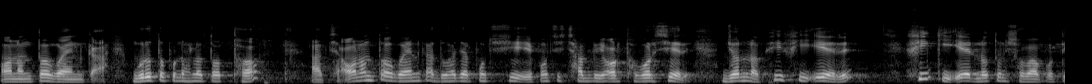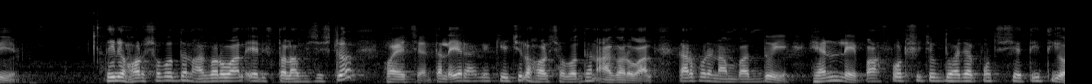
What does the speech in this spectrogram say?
Anant Goenka. গুরুত্বপূর্ণ হলো তথ্য। আচ্ছা অনন্ত গোয়েনকা দু হাজার পঁচিশে, পঁচিশ ছাব্বিশ অর্থবর্ষের জন্য ফিফি এর, ফিকি এর নতুন সভাপতি। তিনি হর্ষবর্ধন আগরওয়াল এর স্থলাভিশিষ্ট হয়েছেন। তাহলে এর আগে কী ছিল? হর্ষবর্ধন আগরওয়াল। তারপরে নাম্বার দুই হ্যান্ডলে পাসপোর্ট সূচক দু হাজার পঁচিশে তৃতীয়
